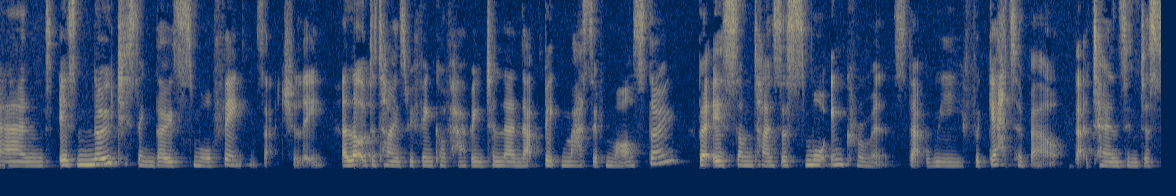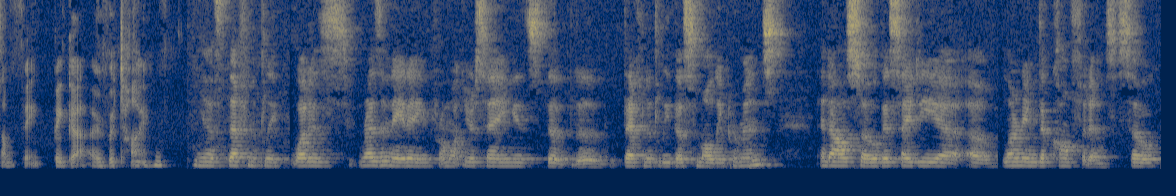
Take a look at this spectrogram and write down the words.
and it's noticing those small things actually. A lot of the times we think of having to learn that big, massive milestone, but it's sometimes the small increments that we forget about that turns into something bigger over time. Yes, definitely. What is resonating from what you're saying is the, the definitely the small increments and also this idea of learning the confidence. So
